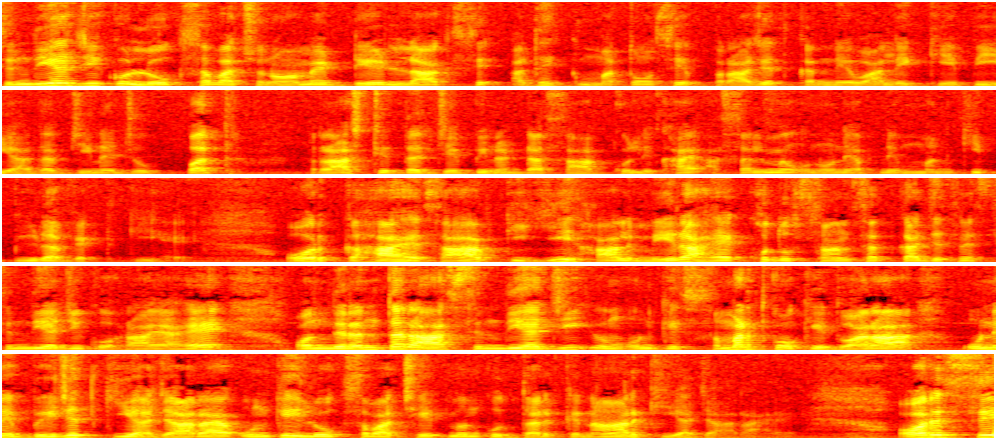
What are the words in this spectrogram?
सिंधिया जी को लोकसभा चुनाव में डेढ़ लाख से अधिक मतों से पराजित करने वाले केपी यादव जी ने जो पत्र राष्ट्रीय अध्यक्ष जेपी नड्डा साहब को लिखा है, असल में उन्होंने अपने मन की पीड़ा व्यक्त की है। और कहा है साहब कि ये हाल मेरा है, खुद उस सांसद का जिसने सिंधिया जी को हराया है और निरंतर आज सिंधिया जी उनके समर्थकों के द्वारा उन्हें बेजत किया जा रहा है, उनके लोकसभा क्षेत्र में उनको दरकिनार किया जा रहा है। और इससे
